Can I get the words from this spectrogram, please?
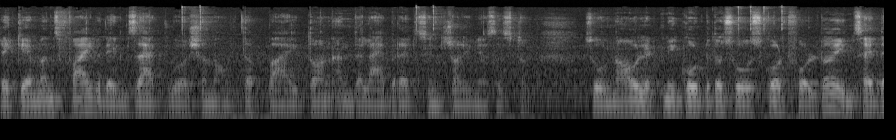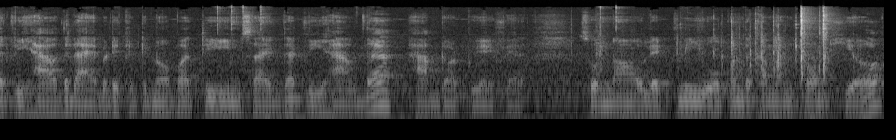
requirements file with the exact version of the python and the libraries installed in your system. So now let me go to the source code folder. Inside that we have the diabetic retinopathy. Inside that we have the app.py file. So now let me open the command prompt here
